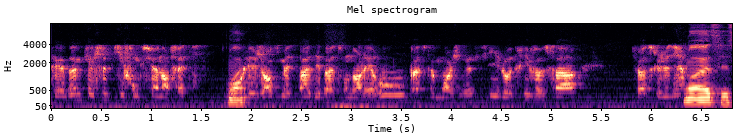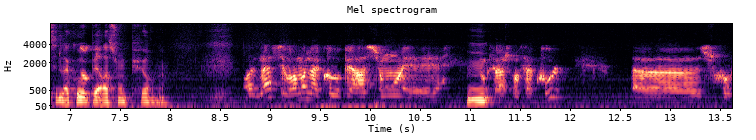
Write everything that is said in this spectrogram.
ça donne quelque chose qui fonctionne en fait. Où les gens se mettent pas des bâtons dans les roues parce que moi je veux ci, l'autre il veut ça. Tu vois ce que je veux dire Ouais, c'est de la coopération pure. là, c'est vraiment de la coopération et hmm. donc ça, je trouve ça cool. Euh, je trouve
